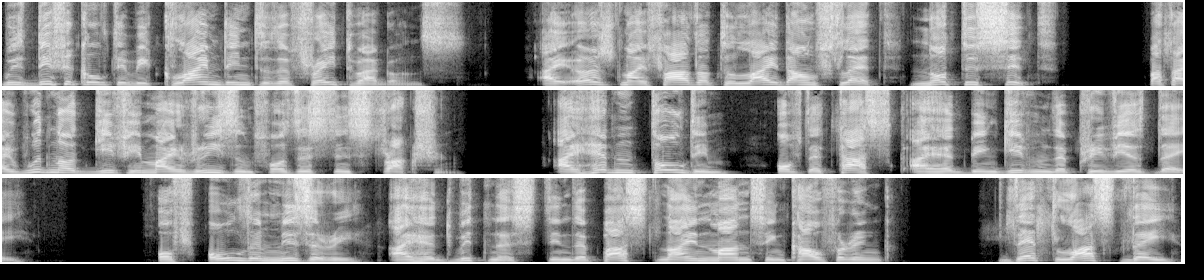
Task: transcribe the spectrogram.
With difficulty, we climbed into the freight wagons. I urged my father to lie down flat, not to sit, but I would not give him my reason for this instruction. I hadn't told him of the task I had been given the previous day of all the misery I had witnessed in the past nine months in Kaufering, that last day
